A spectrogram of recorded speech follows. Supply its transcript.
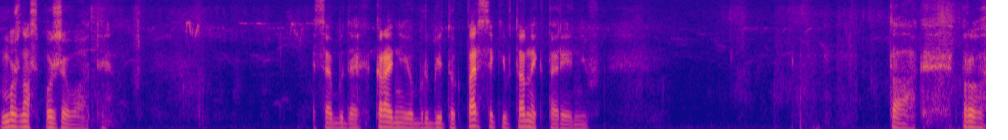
можна споживати. Це буде крайній обробіток персиків та нектаринів. Так, про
